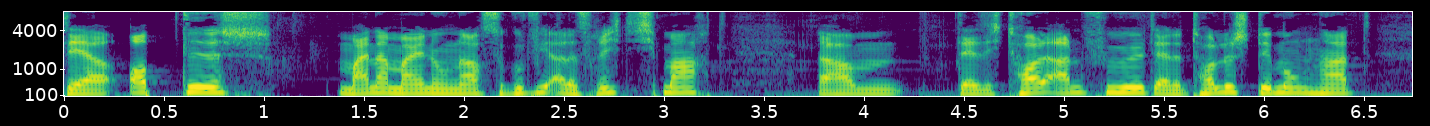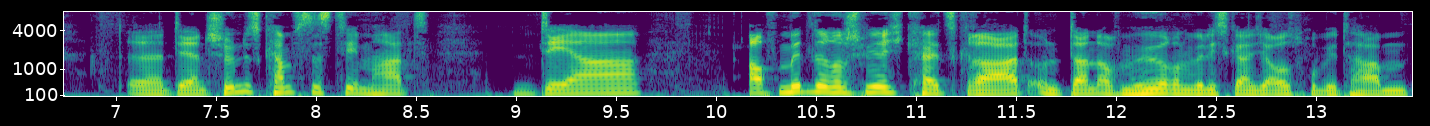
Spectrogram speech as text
der optisch meiner Meinung nach so gut wie alles richtig macht, ähm, der sich toll anfühlt, der eine tolle Stimmung hat, äh, der ein schönes Kampfsystem hat, der auf mittleren Schwierigkeitsgrad und dann auf dem höheren will ich es gar nicht ausprobiert haben,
